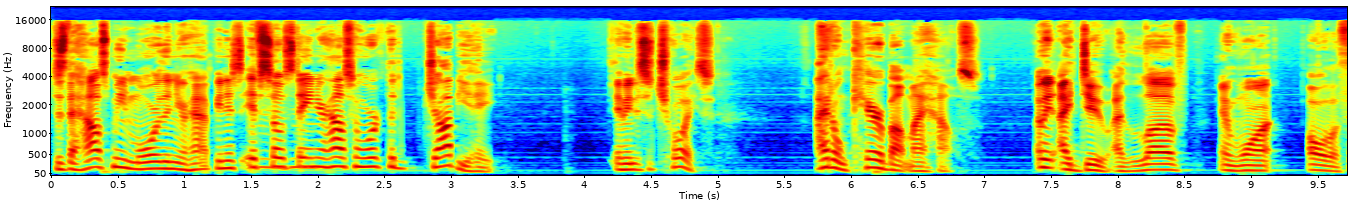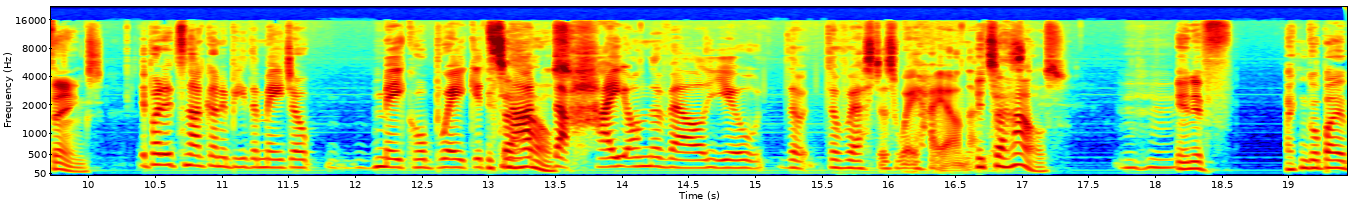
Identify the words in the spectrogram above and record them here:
Does the house mean more than your happiness? If so, stay in your house and work the job you hate. I mean, it's a choice. I don't care about my house. I mean, I do. I love and want all the things. But it's not going to be the major make or break. It's, It's not house. the high on the value. The the rest is way higher on that. It's a list. house. And if I can go buy a,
